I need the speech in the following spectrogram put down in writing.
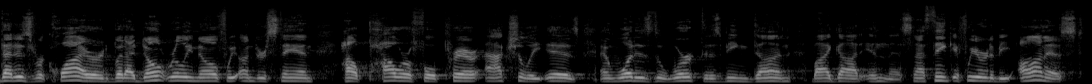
that is required, but I don't really know if we understand how powerful prayer actually is and what is the work that is being done by God in this. And I think if we were to be honest,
